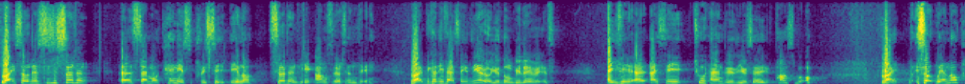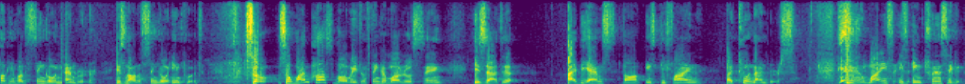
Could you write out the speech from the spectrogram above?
right? So there's a certain uh, simultaneous, you know, certainty, uncertainty, right? Because if I say zero, you don't believe it. And if I say 200, you say it's possible, right? So we are not talking about a single number. It's not a single input. So, so one possible way to think about those things is that uh, IBM stock is defined by two numbers. One is, is intrinsic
